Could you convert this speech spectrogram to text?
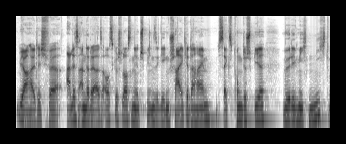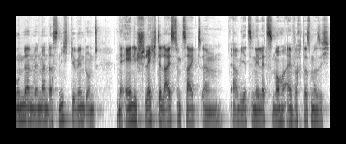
Ja, halte ich für alles andere als ausgeschlossen. Jetzt spielen sie gegen Schalke daheim, Sechs-Punkte-Spiel. Würde ich mich nicht wundern, wenn man das nicht gewinnt und eine ähnlich schlechte Leistung zeigt, ähm, ja, wie jetzt in den letzten Wochen, einfach, dass man sich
